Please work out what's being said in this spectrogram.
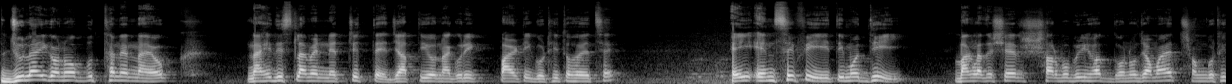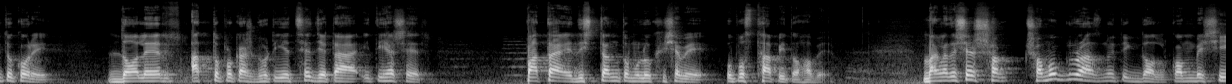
জুলাই গণ অভ্যুত্থানের নায়ক নাহিদ ইসলামের নেতৃত্বে জাতীয় নাগরিক পার্টি গঠিত হয়েছে। এই এনসিপি ইতিমধ্যেই বাংলাদেশের সর্ববৃহৎ গণজামায়াত সংগঠিত করে দলের আত্মপ্রকাশ ঘটিয়েছে, যেটা ইতিহাসের পাতায় দৃষ্টান্তমূলক হিসেবে উপস্থাপিত হবে। বাংলাদেশের সমগ্র রাজনৈতিক দল কম বেশি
